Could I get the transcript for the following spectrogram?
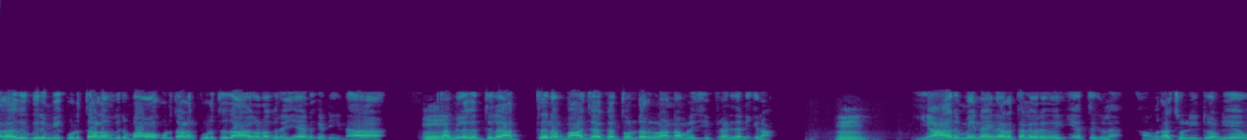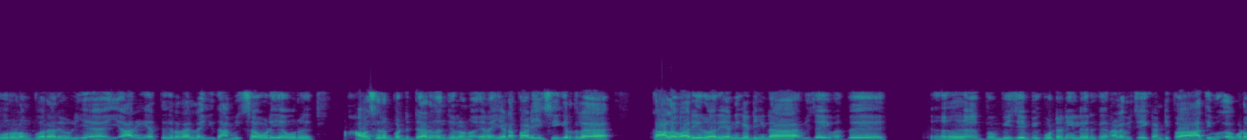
அதாவது விரும்பி கொடுத்தாலும் விரும்பாம கொடுத்தாலும் கொடுத்துதான் ஆகணுங்கிற ஏன்னு கேட்டீங்கன்னா தமிழகத்துல அத்தனை பாஜக தொண்டர்களும் அண்ணாமலைஜி பின்னாடி தான் நிக்கிறான். யாருமே நயனார தலைவரை ஏத்துக்கல. அவரா சொல்லிட்டு அப்படியே ஊர்வலம் போறாரு ஒழிய யாரும் ஏத்துக்கிறதா இல்ல. இது அமித்ஷாவுடைய ஒரு அவசரப்பட்டுட்டாரு தான் சொல்லணும். ஏன்னா எடப்பாடி சீக்கிரத்துல காலை வாரிடுவார். ஏன்னு கேட்டீங்கன்னா விஜய் வந்து இப்போ பிஜேபி கூட்டணியில இருக்கிறதுனால விஜய் கண்டிப்பா அதிமுக கூட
